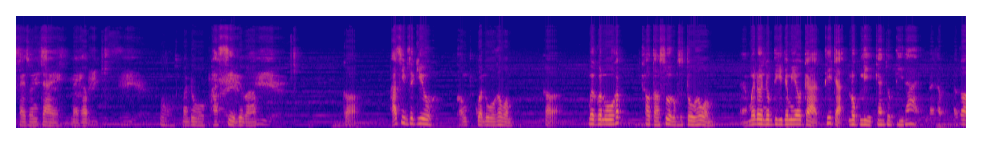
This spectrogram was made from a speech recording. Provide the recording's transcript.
ใครสนใจนะครับ มาดูพาสซีฟดีกว่าครับ ก็พาสซีฟสกิลของกวนอูครับผม ก็เมื่อกวนอูครับเข้าต่อสู้กับศัตรูครับผม เมื่อโดนโจมตีจะมีโอกาสที่จะหลบหลีกการโจมตีได้นะครับ แล้วก็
